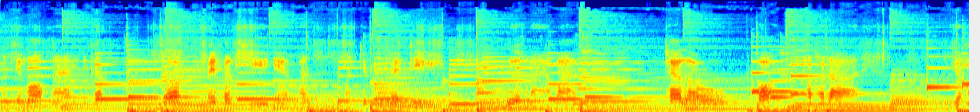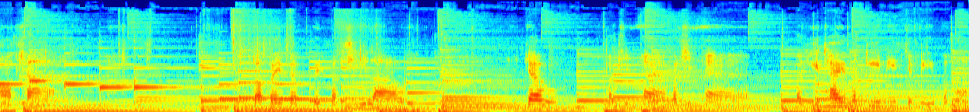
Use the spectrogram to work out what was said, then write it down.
มันจะงอกง่ายนะครับ เพราะเม็ดผักชีเนี่ยมันมันจะเป็นเม็ดที่เปลือกหนามาก ถ้าเรา เพาะธรรมดาเนี่ยจะงอกช้า ต่อไปแบบเป็นผักชีลาว เจ้าผักชีอ่าผักชีอ่าผักชีไทยเมื่อกี้นี้จะมีประมาณ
